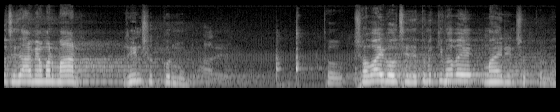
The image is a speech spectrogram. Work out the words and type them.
বলছে যে, আমি আমার মার ঋণ শোধ করব তো সবাই বলছে যে, তুমি কীভাবে মায়ের ঋণ শোধ করবা?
